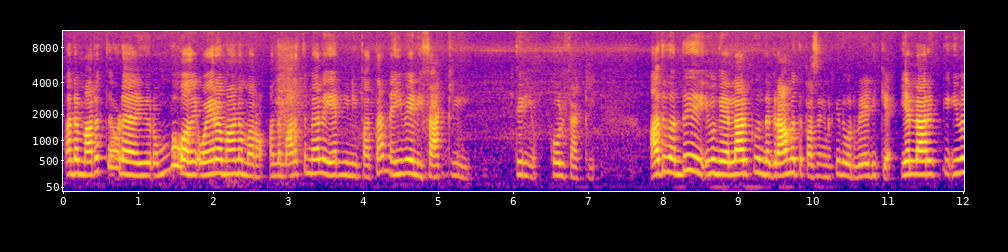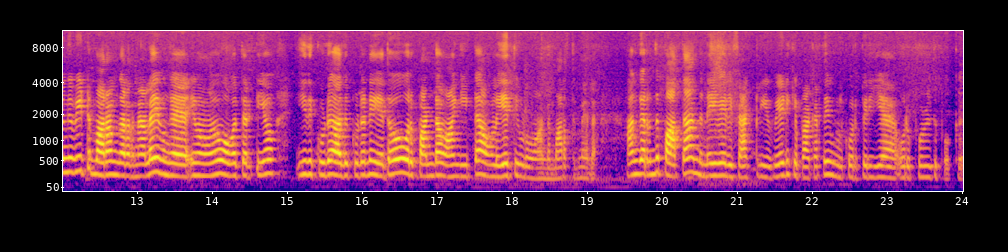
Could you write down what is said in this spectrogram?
அந்த மரத்தோட இது ரொம்ப உய- உயரமான மரம். அந்த மரத்து மேலே ஏறி நீ பார்த்தா நெய்வேலி ஃபேக்ட்ரி தெரியும் கோல் ஃபேக்ட்ரி அது வந்து இவங்க எல்லாருக்கும் இந்த கிராமத்து பசங்களுக்கு இது ஒரு வேடிக்கை. எல்லாருக்கும் இவங்க வீட்டு மரங்கிறதுனால இவங்க இவன் ஒவ்வொருத்தர்ட்டையும் இது கொடு அது கொடுன்னு ஏதோ ஒரு பண்டம் வாங்கிட்டு அவங்கள ஏற்றி விடுவான் அந்த மரத்து மேலே. அங்கேருந்து பார்த்தா அந்த நெய்வேலி ஃபேக்ட்ரியை வேடிக்கை பார்க்குறது இவங்களுக்கு ஒரு பெரிய ஒரு பொழுதுபோக்கு.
